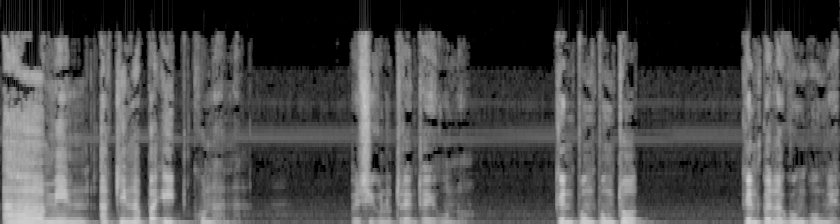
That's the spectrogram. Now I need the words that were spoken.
Amin a kinapait kunana. Versikulo 31. Ken pungpungtot, ken panagong unget,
